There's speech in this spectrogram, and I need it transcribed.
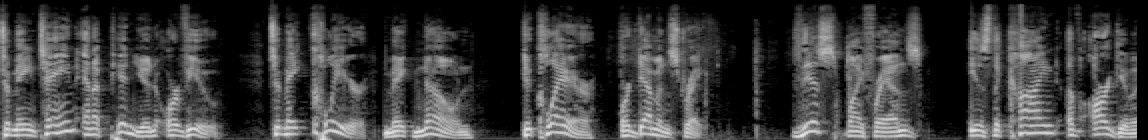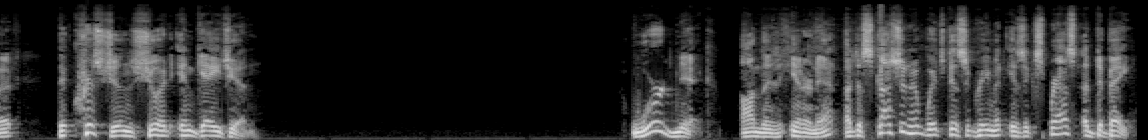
to maintain an opinion or view, to make clear, make known, declare, or demonstrate. This, my friends, is the kind of argument that Christians should engage in. Wordnik on the internet, a discussion in which disagreement is expressed, a debate,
